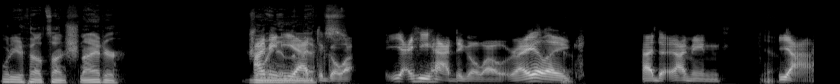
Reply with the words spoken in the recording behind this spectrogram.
What are your thoughts on Schneider? I mean, he had mix? to go out. Yeah, he had to go out, right? Like, yeah. had to, I mean, yeah. yeah.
